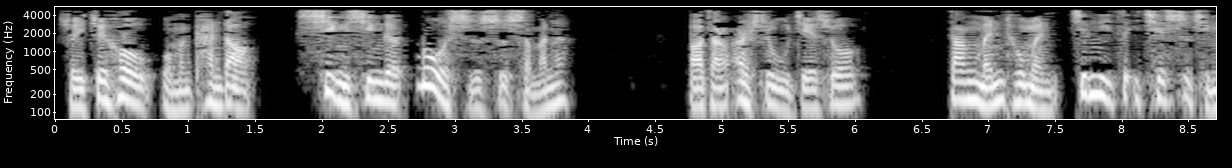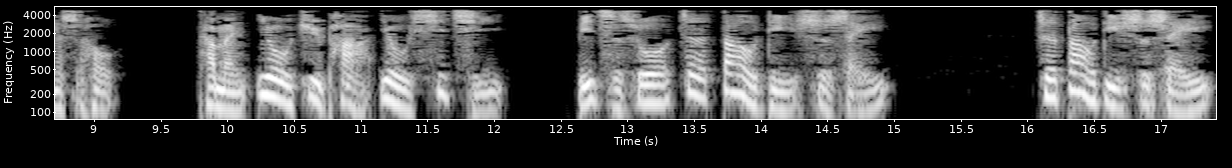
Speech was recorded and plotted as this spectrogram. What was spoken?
所以最后我们看到信心的落实是什么呢？八章二十五节说，当门徒们经历这一切事情的时候。他们又惧怕又稀奇，彼此说：“这到底是谁？这到底是谁？”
